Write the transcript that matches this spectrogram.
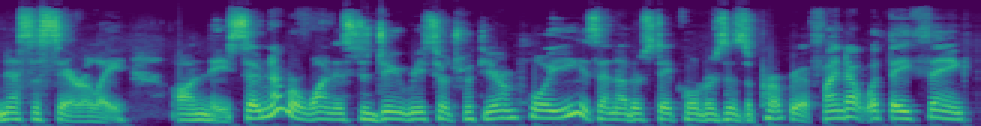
necessarily on these. So number one is to do research with your employees and other stakeholders as appropriate. Find out what they think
